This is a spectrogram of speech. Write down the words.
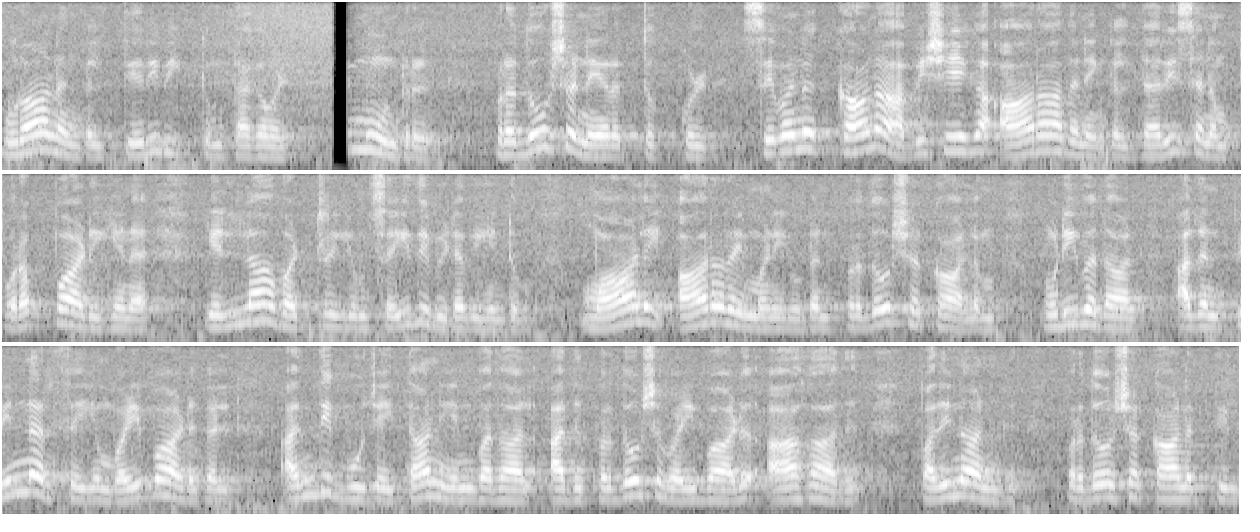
புராணங்கள் தெரிவிக்கும் தகவல். மூன்று பிரதோஷ நேரத்துக்குள் சிவனுக்கான அபிஷேக ஆராதனைகள் தரிசனம் புறப்பாடு என எல்லாவற்றையும் செய்துவிட வேண்டும். மாலை ஆறரை மணியுடன் பிரதோஷ காலம் முடிவதால் அதன் பின்னர் செய்யும் வழிபாடுகள் அந்தி பூஜை தான் என்பதால் அது பிரதோஷ வழிபாடு ஆகாது. பதினான்கு. பிரதோஷ காலத்தில்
